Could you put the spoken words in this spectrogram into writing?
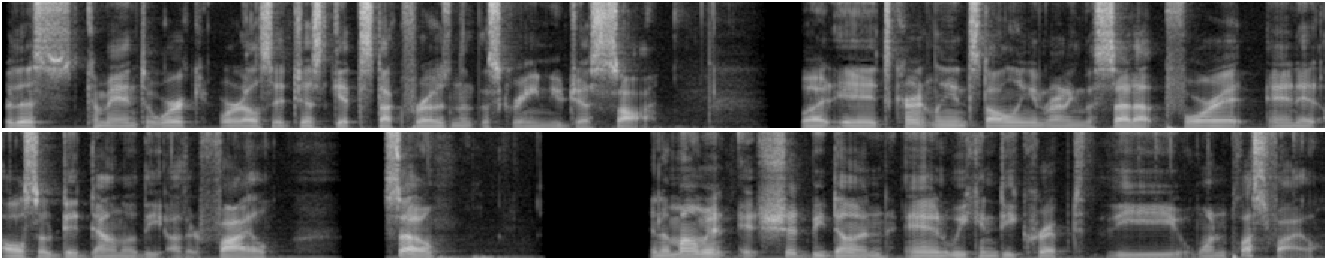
for this command to work, or else it just gets stuck frozen at the screen you just saw. But it's currently installing and running the setup for it, and it also did download the other file. So in a moment, it should be done, and we can decrypt the 1 plus file,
